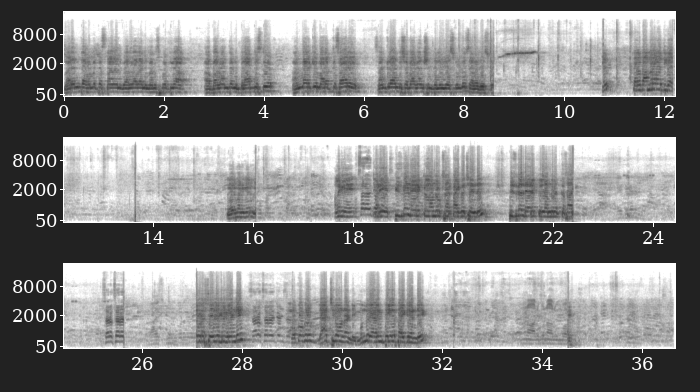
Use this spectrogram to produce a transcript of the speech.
మరింత ఉన్నత స్థానానికి వెళ్ళాలని మనస్ఫూర్తిగా ఆ భగవంతుని ప్రార్థిస్తూ అందరికీ మరొక్కసారి సంక్రాంతి శుభాకాంక్షలు తెలియజేసుకుంటూ సెలవు తీసుకుంటాం తర్వాత అమరావతి గారు. వేరుమణి గారు. అలాగే మరి ఫిజికల్ డైరెక్టర్లు అందరూ ఒకసారి పైకి వచ్చేయండి. ఫిజికల్ డైరెక్టర్లు అందరూ ఒక్కసారి. సార్ ఒకసారి. స్టేజ్ దగ్గరికి రండి. ఒక్కొక్కరు బ్యాచ్గా ఉండండి. ముందు రేలింగ్ పిల్లలు పైకి రండి. నాలుగు నాలుగు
